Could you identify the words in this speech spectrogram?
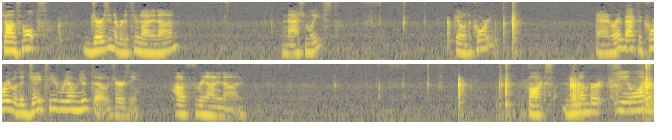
John Smoltz, jersey number to 299. National East. Going to Corey. And right back to Corey with a JT Real Realmuto jersey out of 399. Box number 11.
